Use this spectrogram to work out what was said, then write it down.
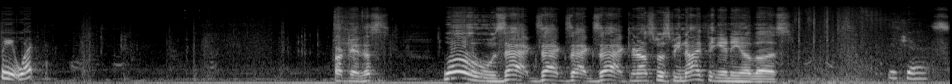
Wait, what? Okay, that's... Whoa, Zach, Zach, Zach, Zach. You're not supposed to be knifing any of us. Bitch ass.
